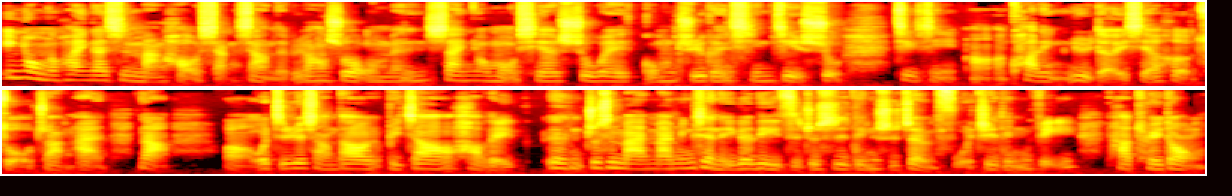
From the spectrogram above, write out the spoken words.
应用的话，应该是蛮好想象的。比方说，我们善用某些数位工具跟新技术进行啊跨领域的一些合作专案。那呃，我直接想到比较好的，嗯，就是蛮蛮明显的一个例子，就是临时政府 G 零 V，它推动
